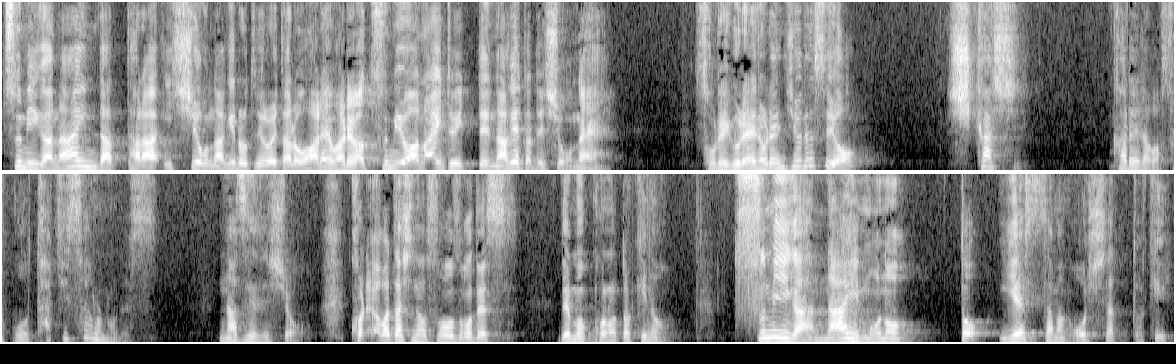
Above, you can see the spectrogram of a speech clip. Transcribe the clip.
罪がないんだったら石を投げろと言われたら我々は罪はないと言って投げたでしょうね。それぐらいの連中ですよ。しかし彼らはそこを立ち去るのです。なぜでしょう？これは私の想像です。でもこの時の罪がないものとイエス様がおっしゃった時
